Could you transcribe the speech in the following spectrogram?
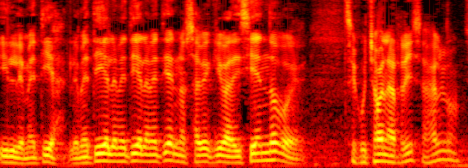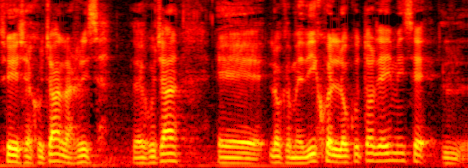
y le metía, le metía, le metía, le metía, no sabía qué iba diciendo porque ¿Se escuchaban las risas, algo? Sí, se escuchaban las risas. Se escuchaban. eh, lo que me dijo el locutor de ahí me dice: "L-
